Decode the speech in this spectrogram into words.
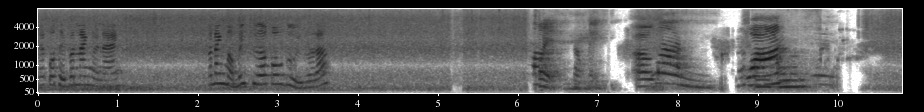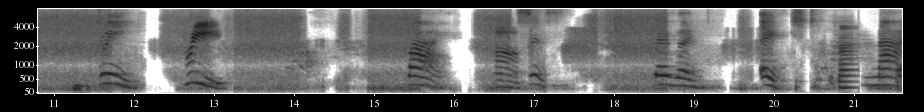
Đây cô thấy Vân Anh rồi này. Vân Anh mở mic chưa? Cô gửi rồi đó. Ôi, đọc đi Ờ, One, one, three, three. five, À, six, seven, eight, nine,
